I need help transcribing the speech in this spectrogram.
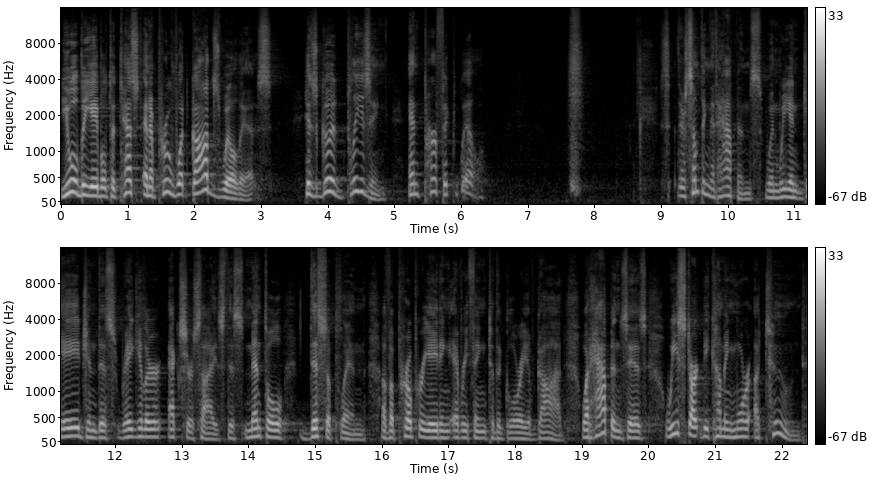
you will be able to test and approve what God's will is, his good, pleasing, and perfect will. There's something that happens when we engage in this regular exercise, this mental discipline of appropriating everything to the glory of God. What happens is we start becoming more attuned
